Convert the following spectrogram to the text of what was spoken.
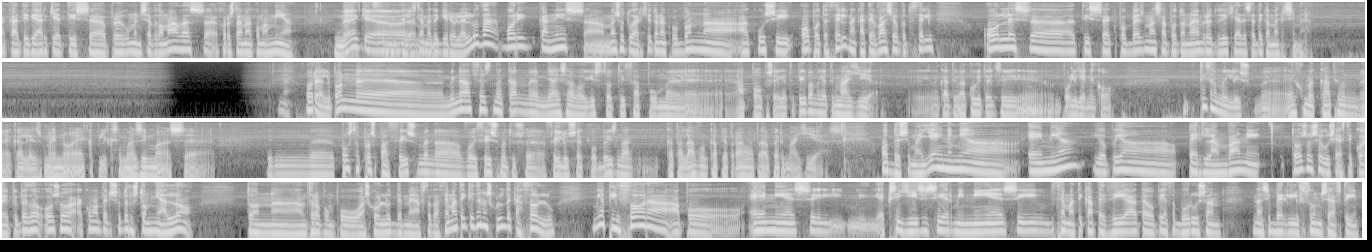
κατά τη διάρκεια της προηγούμενης εβδομάδας. Χρωστάμε ακόμα μία ναι, και στην τελευταία με τον κύριο Λελούδα. Μπορεί κανείς μέσω του αρχείου των εκπομπών να ακούσει όποτε θέλει, να κατεβάσει όποτε θέλει όλες α, τις εκπομπές μας από τον Νοέμβριο του 2011 μέχρι σήμερα. Ναι. Ωραία, λοιπόν, ε, Μίνα, θες να κάνουμε μια εισαγωγή στο τι θα πούμε απόψε, γιατί είπαμε για τη μαγεία. Είναι κάτι που ακούγεται έτσι πολύ γενικό. Τι θα μιλήσουμε, έχουμε κάποιον ε, καλεσμένο έκπληξη μαζί μας, ε, ε, πώς θα προσπαθήσουμε να βοηθήσουμε τους ε, φίλους της εκπομπής να καταλάβουν κάποια πράγματα περί μαγείας; Όντως η μαγεία είναι μια έννοια η οποία περιλαμβάνει τόσο σε ουσιαστικό επίπεδο όσο ακόμα περισσότερο στο μυαλό των ανθρώπων που ασχολούνται με αυτά τα θέματα και δεν ασχολούνται καθόλου. Μια πληθώρα από έννοιες, εξηγήσεις ή ερμηνείες ή θεματικά πεδία τα οποία θα μπορούσαν να συμπεριληφθούν σε αυτή.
